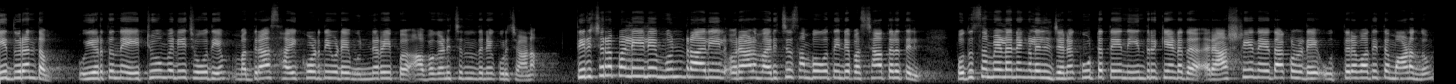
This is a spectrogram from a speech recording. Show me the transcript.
ഈ ദുരന്തം ഉയർത്തുന്ന ഏറ്റവും വലിയ ചോദ്യം മദ്രാസ് ഹൈക്കോടതിയുടെ മുന്നറിയിപ്പ് അവഗണിച്ചതിനെ കുറിച്ചാണ് തിരുച്ചിറപ്പള്ളിയിലെ മുൻ റാലിയിൽ ഒരാൾ മരിച്ച സംഭവത്തിന്റെ പശ്ചാത്തലത്തിൽ പൊതുസമ്മേളനങ്ങളിൽ ജനക്കൂട്ടത്തെ നിയന്ത്രിക്കേണ്ടത് രാഷ്ട്രീയ നേതാക്കളുടെ ഉത്തരവാദിത്തമാണെന്നും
